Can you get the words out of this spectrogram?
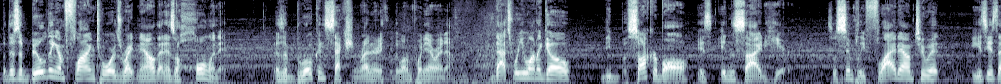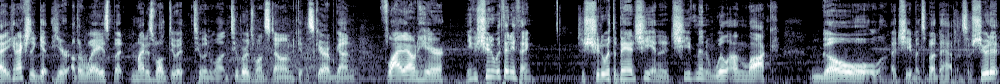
But there's a building I'm flying towards right now that has a hole in it. There's a broken section right underneath me, the one I'm pointing at right now. That's where you want to go. The soccer ball is inside here. So simply fly down to it. Easy as that. You can actually get here other ways, but might as well do it two in one. Two birds, one stone. Get the scarab gun. Fly down here. You can shoot it with anything. Just shoot it with the Banshee, and an achievement will unlock. Goal achievement's about to happen. So shoot it.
